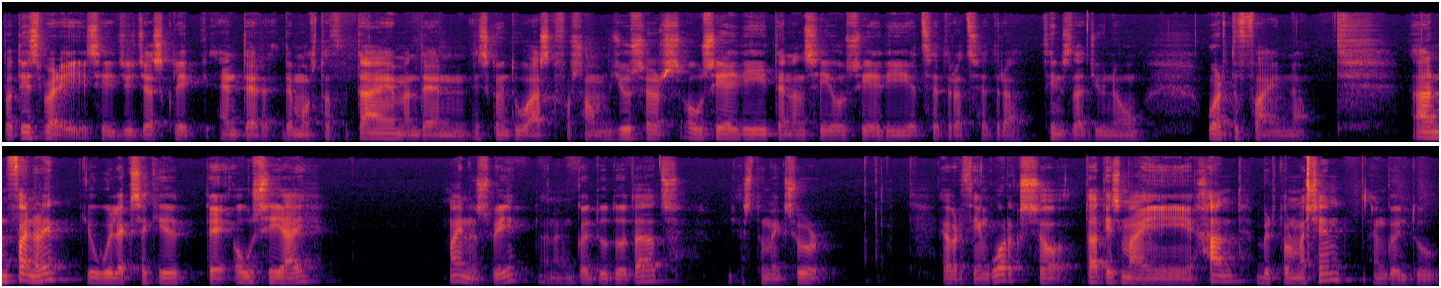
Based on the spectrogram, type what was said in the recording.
but it's very easy. You just click enter the most of the time, and then it's going to ask for some users, OCID, tenancy, OCID, etc., etc., things that you know where to find now. And finally, you will execute the OCI minus V, and I'm going to do that just to make sure everything works. So that is my hand virtual machine. I'm going to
